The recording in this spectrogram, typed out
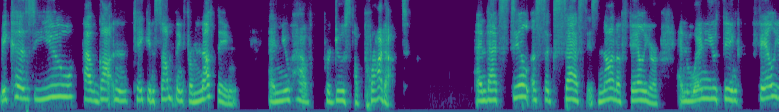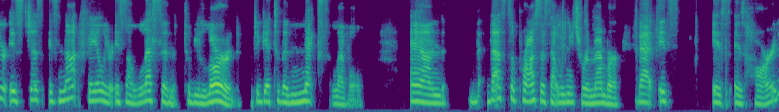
because you have gotten taken something from nothing and you have produced a product. And that's still a success. It's not a failure. And when you think failure is just is not failure it's a lesson to be learned to get to the next level. And th- that's the process that we need to remember that it's is is hard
